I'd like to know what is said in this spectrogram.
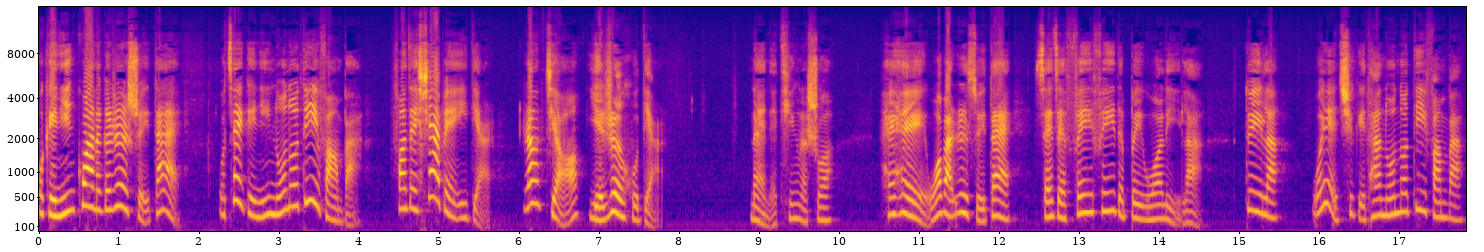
我给您灌了个热水袋。”我再给您挪挪地方吧，放在下边一点儿，让脚也热乎点儿。奶奶听了说：“嘿嘿，我把热水袋塞在菲菲的被窝里了。对了，我也去给她挪挪地方吧。”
